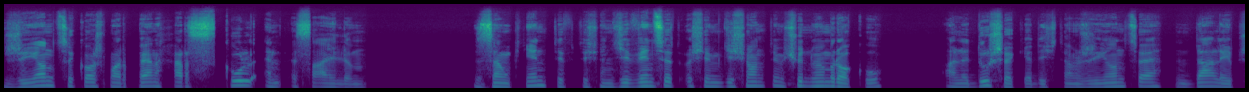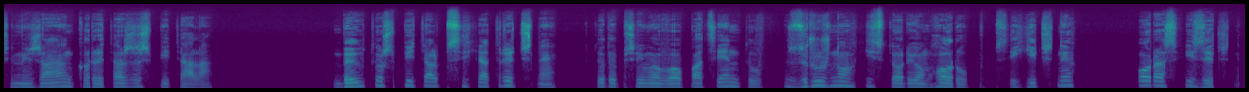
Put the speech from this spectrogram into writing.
Żyjący koszmar Penhars School and Asylum. Zamknięty w 1987 roku, ale dusze kiedyś tam żyjące dalej przymierzają korytarze szpitala. Był to szpital psychiatryczny, który przyjmował pacjentów z różną historią chorób psychicznych oraz fizycznych.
